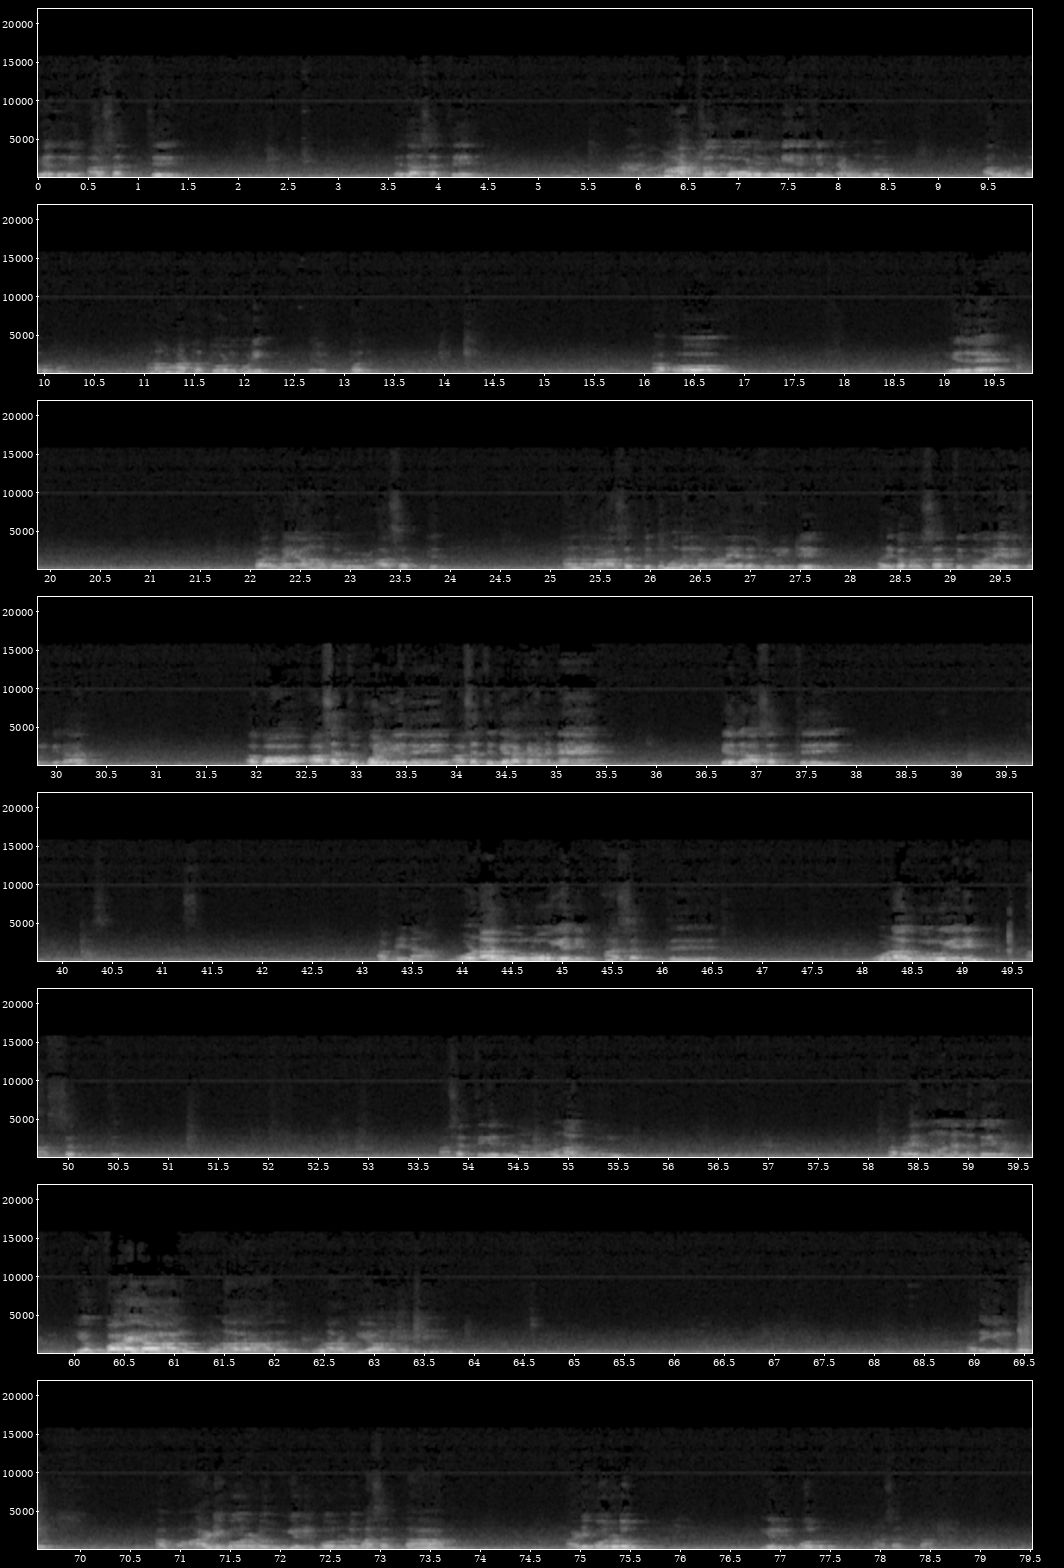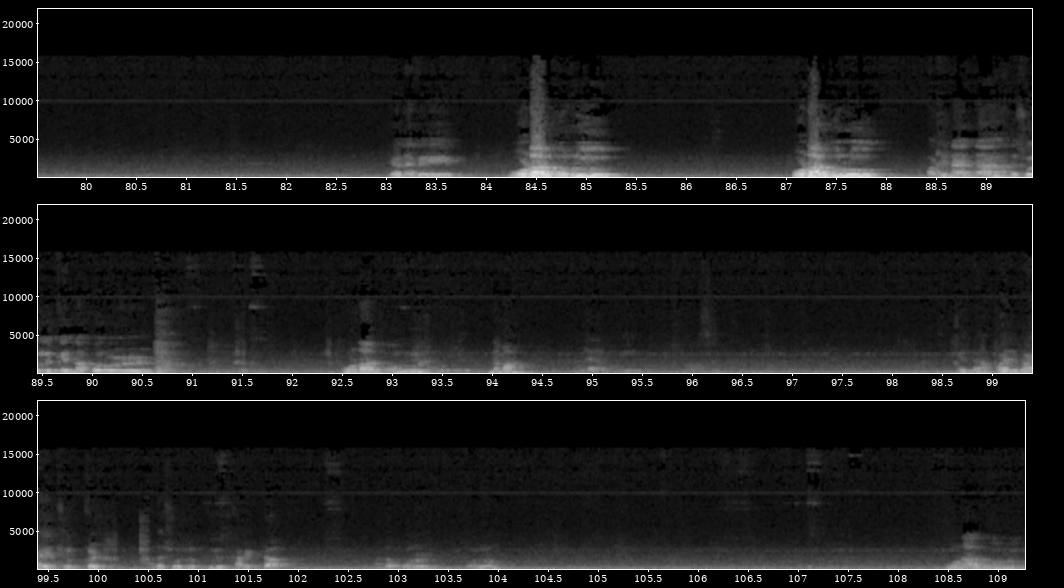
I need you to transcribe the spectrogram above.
எது அசத்து? எது அசத்து? மாற்றத்தோடு கூடி இருக்கின்ற உள்பொருள். அது உள்பொருள் தான். ஆனா மாற்றத்தோடு கூடி இருப்பது. அப்போ இதுல பருமையான பொருள் அசத்து. அதனால அசத்துக்கு முதல்ல வரையறை சொல்லிட்டு அதுக்கப்புறம் சத்துக்கு வரையறை சொல்கிறார். அப்போ அசத்து பொருள் எது? அசத்துக்கு இலக்கணம் என்ன? எது அசத்து? அப்படின்னா உணர்வுரு எனின் அசத்து. உணர்வுரு எனின் அசத்து. அசத்து எதுன்னா உணர்வுரு. அப்புறம் இன்னொன்னு என்னது? எவ்வகையாலும் உணராதது உணர முடியாத பொருள் அது இல்பொருள். அப்போ அடிபொருளும் எல்பொருளும் அசத்தாம். அடிபொருளும் எல்பொருளும் அசத்தாம். எனவே உணர்வுரு உணர்வுரு அப்படின்னா என்ன? அந்த சொல்லுக்கு என்ன பொருள்? உணர்வுரு என்னமா என்ன? பரிவாய சொற்கள். அந்த சொல்லுக்கு கரெக்டா அந்த பொருள் சொல்லணும். உணர்வுரு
